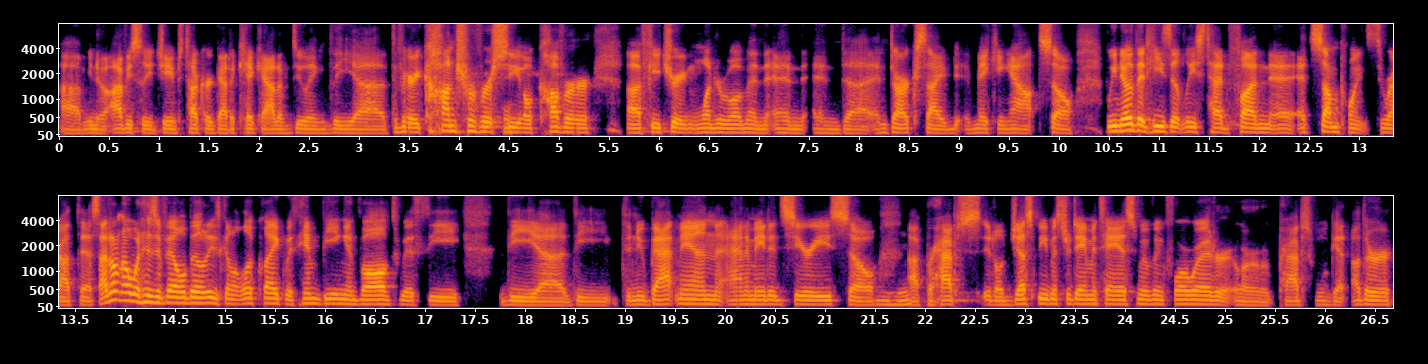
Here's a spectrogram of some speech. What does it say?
um, you know obviously james tucker got a kick out of doing the uh, the very controversial cover uh, featuring wonder woman and and uh, and darkseid making out so we know that he's at least had fun at, at some point throughout this i don't know what his availability is going to look like with him being involved with the the uh, the the new Batman animated series. So mm-hmm. uh, perhaps it'll just be Mr. DeMatteis moving forward, or, or perhaps we'll get other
